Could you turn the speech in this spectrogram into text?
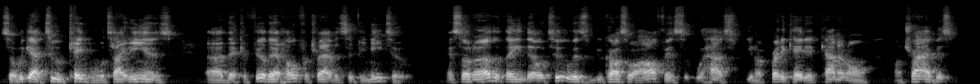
So we got two capable tight ends uh, that can fill that hole for Travis if he need to. And so the other thing though too is because of our offense has you know predicated kind of on on Travis.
